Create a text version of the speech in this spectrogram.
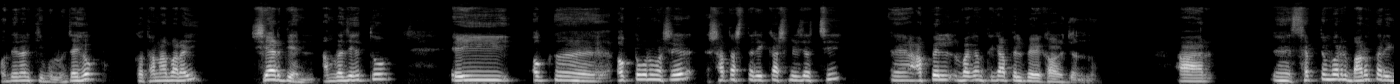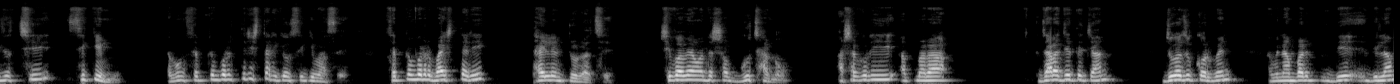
ওদের আর কি বলব? যাই হোক, কথা না বাড়াই শেয়ার দেন। আমরা যেহেতু এই অক- অক্টোবর মাসের সাতাশ তারিখ কাশ্মীর যাচ্ছি আপেল বাগান থেকে আপেল পেরে খাওয়ার জন্য। আর সেপ্টেম্বরের বারো তারিখ যাচ্ছি সিকিম এবং সেপ্টেম্বরের তিরিশ তারিখেও সিকিম আছে। সেপ্টেম্বরের বাইশ তারিখ থাইল্যান্ড ট্যুর আছে। সেভাবে আমাদের সব গুছানো। আশা করি আপনারা যারা যেতে চান, যোগাযোগ করবেন। আমি নাম্বার দিয়ে দিলাম,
